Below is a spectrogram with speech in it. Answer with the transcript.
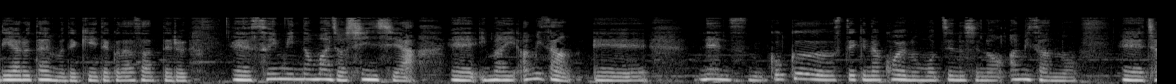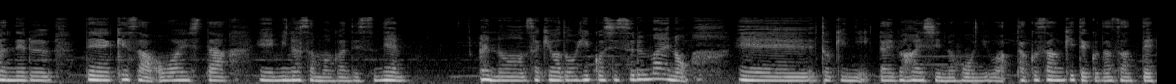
リアルタイムで聞いてくださってる、え睡眠の魔女シンシア、え今井亜美さん、えーねすごく素敵な声の持ち主のあみさんの、えー、チャンネルで今朝お会いした、えー、皆様がですねあの先ほどお引越しする前の、えー、時にライブ配信の方にはたくさん来てくださって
